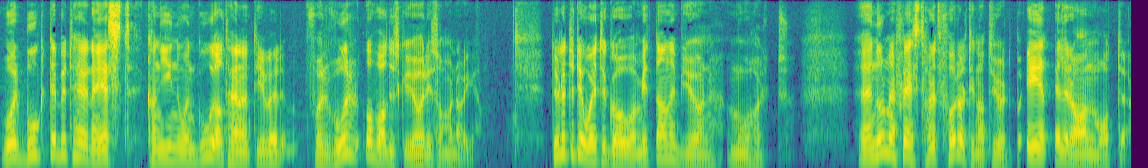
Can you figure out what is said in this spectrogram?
Vår bokdebuterende gjest kan gi noen gode alternativer for hvor og hva du skal gjøre i Sommer-Norge. Du lytter til Way to go, og mitt navn er Bjørn Moholt. Eh, nordmenn flest har et forhold til naturen på en eller annen måte.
